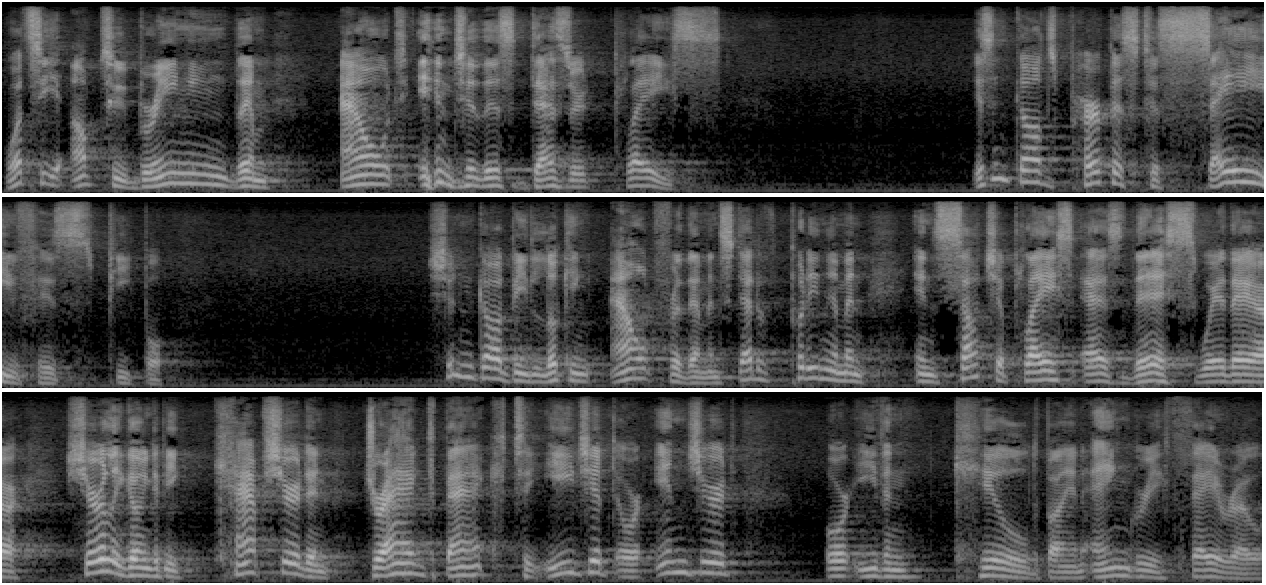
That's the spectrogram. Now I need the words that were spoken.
What's he up to bringing them out into this desert place? Isn't God's purpose to save his people? Shouldn't God be looking out for them instead of putting them in, in such a place as this, where they are surely going to be captured and dragged back to Egypt or injured or even killed by an angry Pharaoh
